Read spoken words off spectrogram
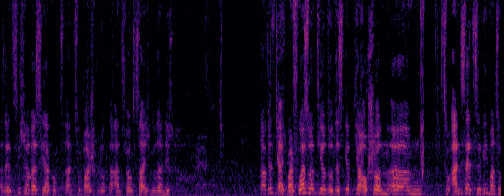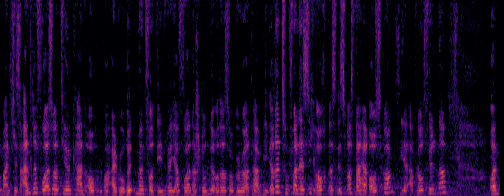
also jetzt sicheres Herkunftsland zum Beispiel unter Anführungszeichen oder nicht. Da wird gleich mal vorsortiert. Und es gibt ja auch schon ähm, so Ansätze, wie man so manches andere vorsortieren kann, auch über Algorithmen, von denen wir ja vor einer Stunde oder so gehört haben, wie irre zuverlässig auch das ist, was da herauskommt, siehe Uploadfilter. Und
